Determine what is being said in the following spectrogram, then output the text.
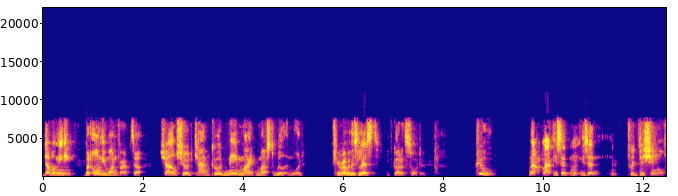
double meaning, but only one verb. So shall, should, can, could, may, might, must, will, and would. If you remember this list, you've got it sorted. Phew. Now, Matt, you said hmm, you said traditional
